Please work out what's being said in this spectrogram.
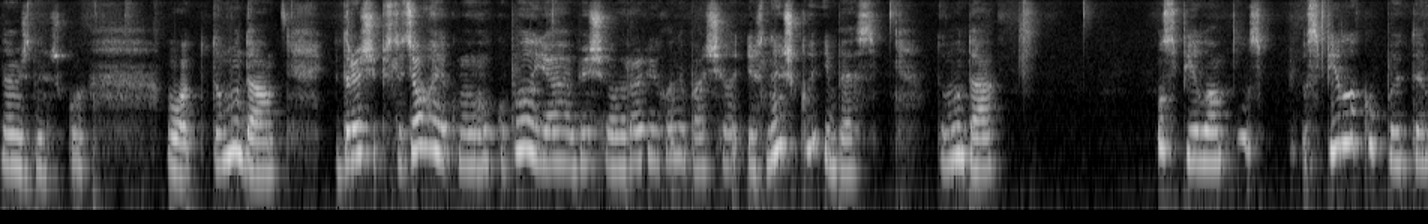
Навіть знижку. От, тому да. До речі, після цього, як ми його купили, я більше в Аврорі його не бачила. І знижку, і без. Тому да. Успіла. Успіла купити.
